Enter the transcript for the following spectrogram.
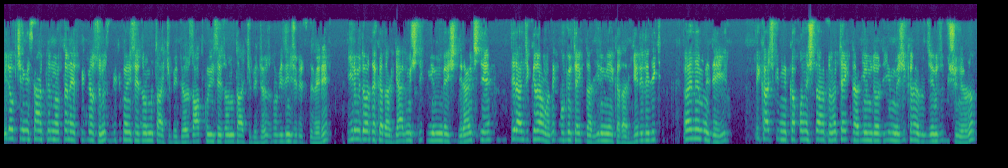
Blockchaincenter.net biliyorsunuz Bitcoin sezonunu takip ediyoruz. Altcoin sezonunu takip ediyoruz. Bu bir zincir üstü veri. 24'e kadar gelmiştik. 25 dirençti. Direnci kıramadık. Bugün tekrar 20'ye kadar geriledik. Önemli değil. Birkaç günlük kapanıştan sonra tekrar 24'ü 25'i kırabileceğimizi düşünüyorum.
